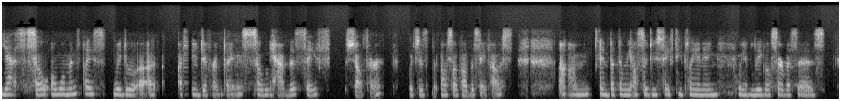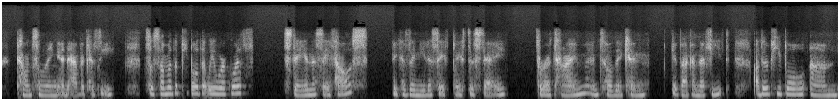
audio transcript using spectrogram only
Yes. So, a woman's place, we do a, a few different things. So, we have this safe shelter, which is also called the safe house. Um, and but then we also do safety planning. We have legal services, counseling, and advocacy. So some of the people that we work with stay in the safe house because they need a safe place to stay for a time until they can get back on their feet. Other people um,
